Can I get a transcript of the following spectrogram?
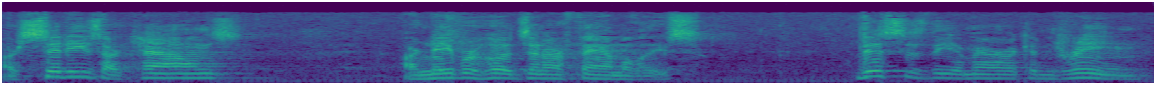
our cities, our towns, our neighborhoods, and our families. This is the American dream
